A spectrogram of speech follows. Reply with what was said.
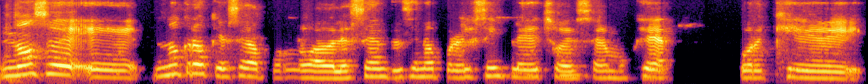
no sé, eh, no creo que sea por los adolescentes, sino por el simple hecho de ser mujer, porque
